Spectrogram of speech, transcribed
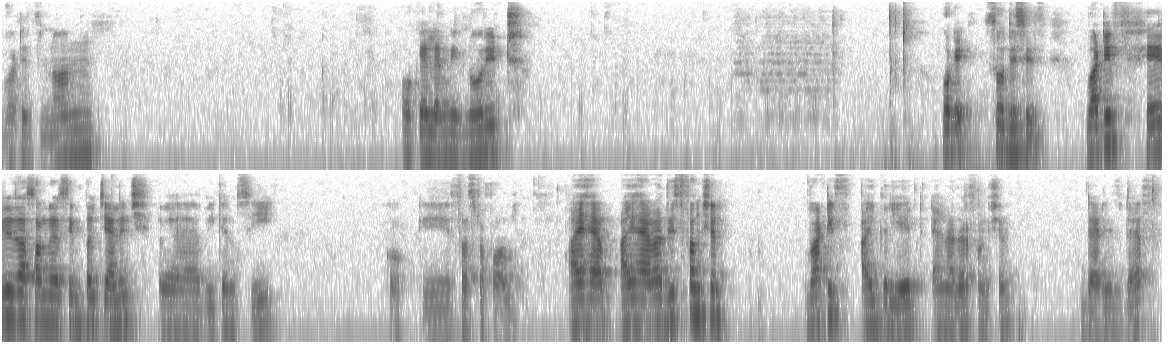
what is none? Okay let me ignore it. Okay so this is what if here is a somewhere simple challenge uh, we can see. Okay first of all I have I have a this function. What if I create another function? That is def.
